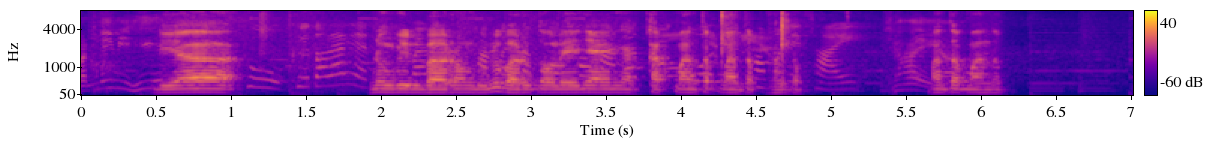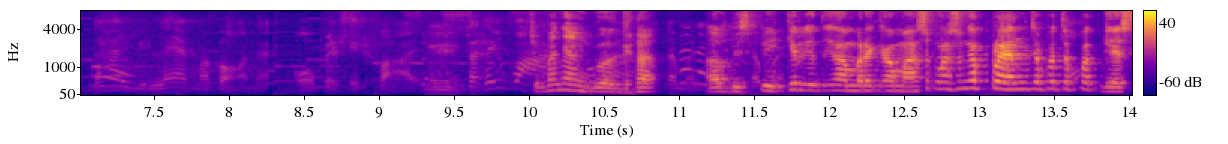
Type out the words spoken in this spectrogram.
มันไม่มีที่ Dia ถูกคือตอนแรกเนี่ย nungguin barong dulu baru tolenya yang ngekat mantep mantep mantep. ใช้ ใช่ครับ Mantap mantap. ได้วินแรกมาก่อนนะโอเปกเอ็กไฟ Oke. แต่ได้วาง Cuman yang gua nggak แต่เหมือน habis pikir ketika mereka masuk langsung ngeplan cepet-cepet guys.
